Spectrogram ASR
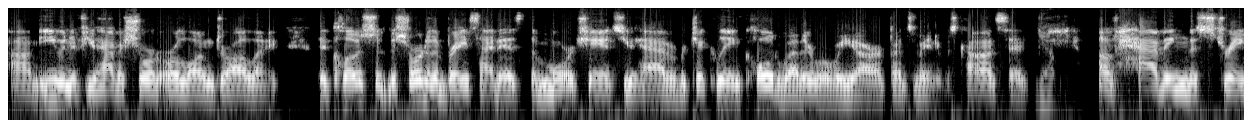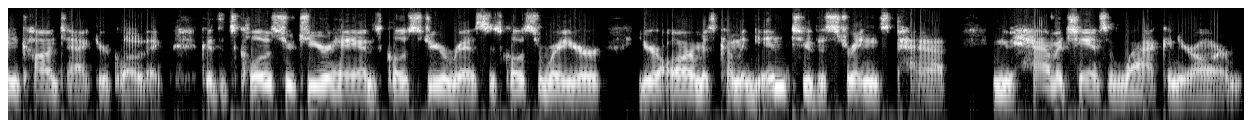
um, even if you have a short or long draw leg, the closer, the shorter the brace height is, the more chance you have, particularly in cold weather where we are, Pennsylvania, Wisconsin, Yep. of having the string contact your clothing because it's closer to your hands, closer to your wrists, it's closer where your your arm is coming into the string's path, and you have a chance of whacking your arm.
